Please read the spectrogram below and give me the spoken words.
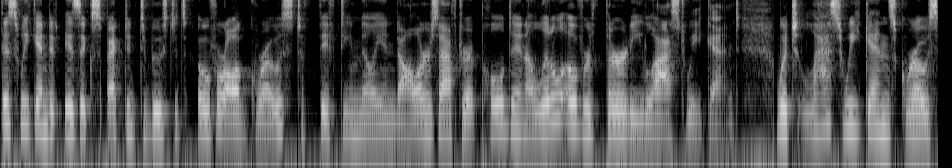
This weekend, it is expected to boost its overall gross to $50 million after it pulled in a little over 30 last weekend, which last weekend's gross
